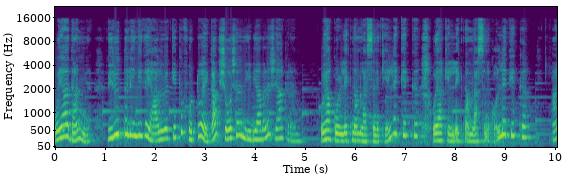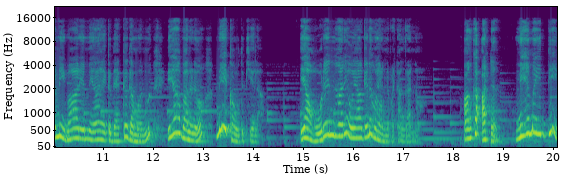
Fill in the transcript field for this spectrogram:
ඔයා දන්න විරුද්ධ ලිංගික යාළුවක් එක්ක ෆොටෝ එකක් ශෝෂල් මීඩියාවල ෂයා කරන්න. ඔයා කොල්ලෙක් නම් ලස්සන කෙල්ලෙක් එක්ක ඔයා කෙල්ලෙක් නම් ලස්සන කොල්ලෙක් එක්ක අනිවාර්යම එයා එක දැක්ක ගමන්ම එයා බලනවා මේ කවුද කියලා. එයා හොරෙන් හරි ඔයා ගැන හොයන්න පටන් ගන්නවා. අංක අට මෙහෙම ඉද්දී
